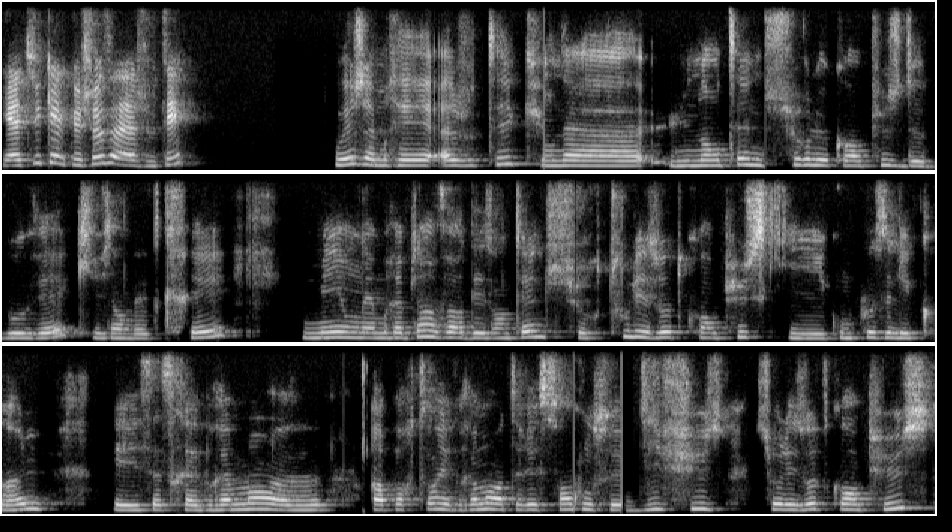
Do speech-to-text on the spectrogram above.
Y a-t-il quelque chose à ajouter? Oui, j'aimerais ajouter qu'on a une antenne sur le campus de Beauvais qui vient d'être créée, mais on aimerait bien avoir des antennes sur tous les autres campus qui composent l'école. Et ça serait vraiment euh, important et vraiment intéressant qu'on se diffuse sur les autres campus.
